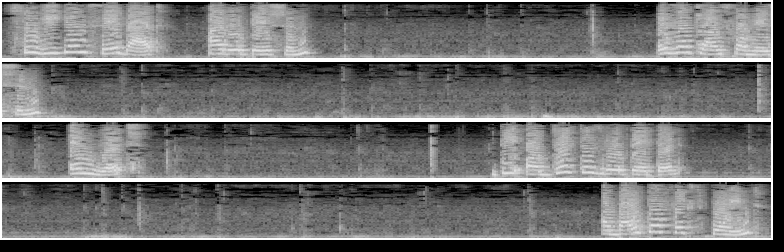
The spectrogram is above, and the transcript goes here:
So we can say that a rotation is a transformation. In which the object is rotated about a fixed point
